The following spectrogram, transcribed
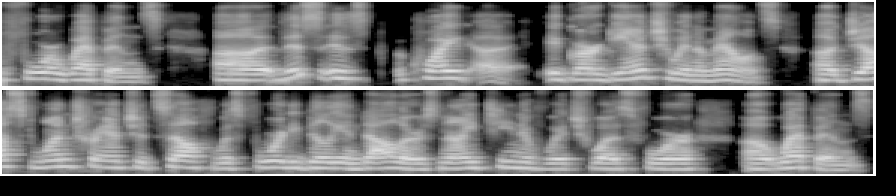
for weapons. Uh, this is quite uh, gargantuan amounts. Uh, just one tranche itself was $40 billion, 19 of which was for uh, weapons.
